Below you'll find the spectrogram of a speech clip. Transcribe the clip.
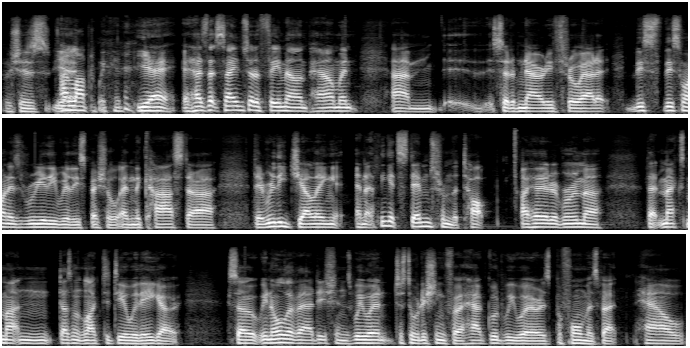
which is I loved Wicked. Yeah, it has that same sort of female empowerment um, uh, sort of narrative throughout it. This this one is really really special, and the cast are they're really gelling, and I think it stems from the top. I heard a rumor that Max Martin doesn't like to deal with ego, So in all of our auditions, we weren't just auditioning for how good we were as performers, but how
